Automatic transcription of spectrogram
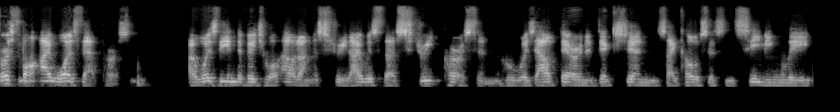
first of all, I was that person. I was the individual out on the street. I was the street person who was out there in addiction, psychosis, and seemingly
